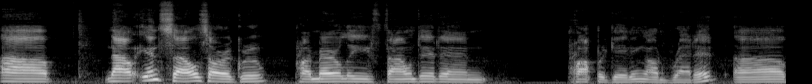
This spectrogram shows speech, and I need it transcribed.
Uh, now, incels are a group primarily founded and propagating on Reddit. Uh,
